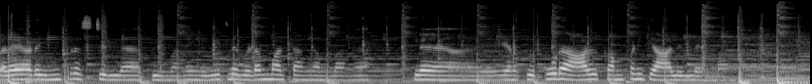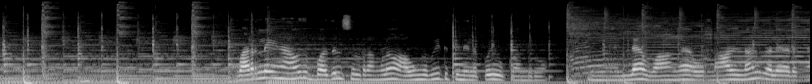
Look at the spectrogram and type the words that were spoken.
விளையாட இன்ட்ரெஸ்ட் இல்லை அப்படிம்பாங்க. எங்கள் வீட்டில் விட மாட்டாங்கம்பாங்க. இல்லை எனக்கு கூட ஆள் கம்பெனிக்கு ஆள் இல்லைம்பாங்க. வரலைனாவது பதில் சொல்கிறாங்களோ அவங்க வீட்டு திண்ணையில் போய் உட்காந்துருவோம். நீங்கள் இல்லை வாங்க ஒரு நாலு நாள் விளையாடுங்க.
